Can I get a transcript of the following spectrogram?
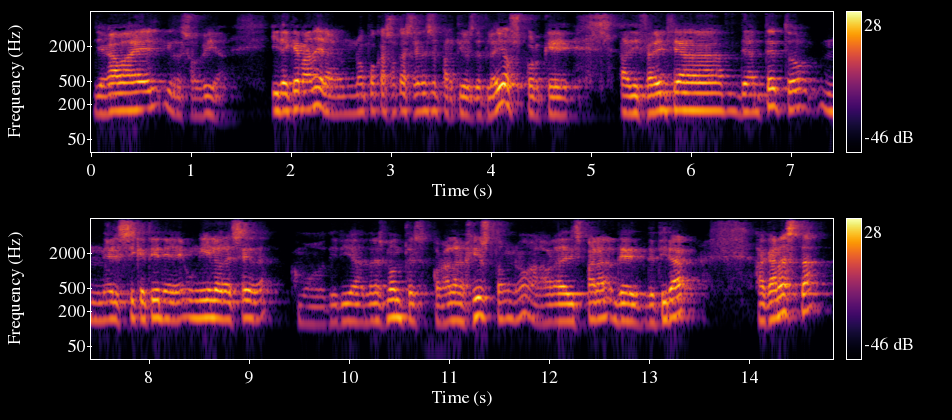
llegaba a él y resolvía. ¿Y de qué manera? En no pocas ocasiones en partidos de playoffs, porque a diferencia de Anteto, él sí que tiene un hilo de seda, como diría Andrés Montes, con Alan Houston, ¿no? A la hora de disparar, de, tirar a canasta.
